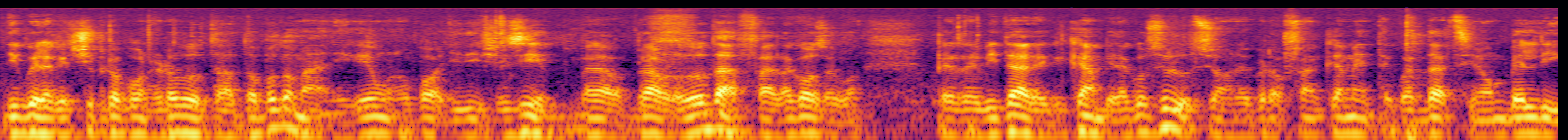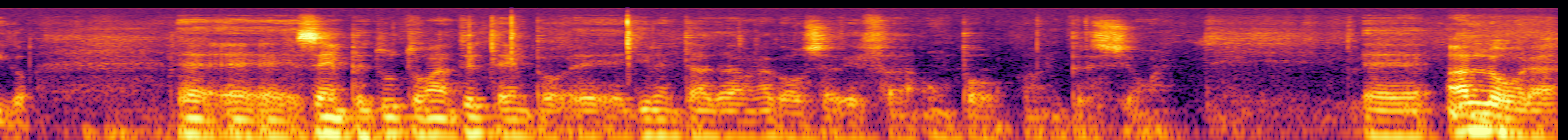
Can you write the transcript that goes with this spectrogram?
di quella che ci propone Rodotà dopodomani, che uno poi gli dice sì, bravo, bravo Rodotà, fai la cosa per evitare che cambi la Costituzione, però francamente guardarsi in un bellico eh, sempre tutto quanto il tempo è diventata una cosa che fa un po' impressione. Eh, allora,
